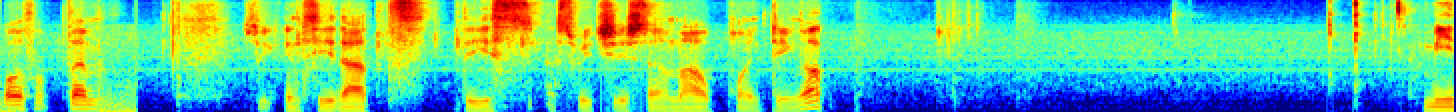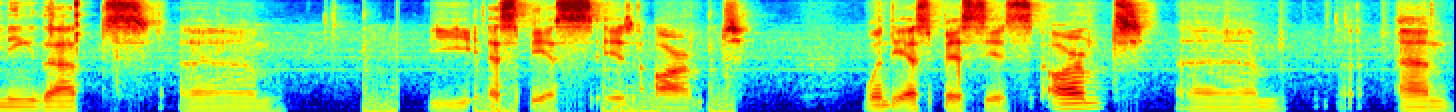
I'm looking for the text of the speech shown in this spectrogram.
both of them. So you can see that these switches are now pointing up, meaning that um, the SPS is armed. When the SPS is armed um, and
